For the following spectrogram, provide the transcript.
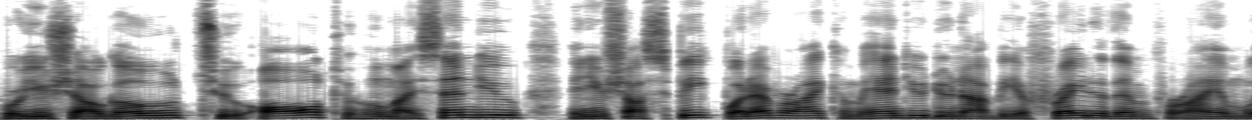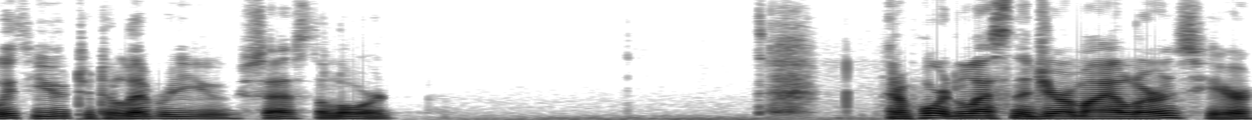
for you shall go to all to whom I send you, and you shall speak whatever I command you. Do not be afraid of them, for I am with you to deliver you, says the Lord. An important lesson that Jeremiah learns here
